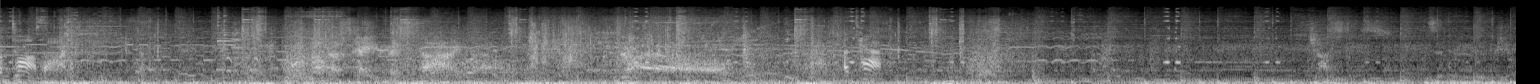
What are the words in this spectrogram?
from top. Will not escape this time. Attack. Justice is an illusion.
